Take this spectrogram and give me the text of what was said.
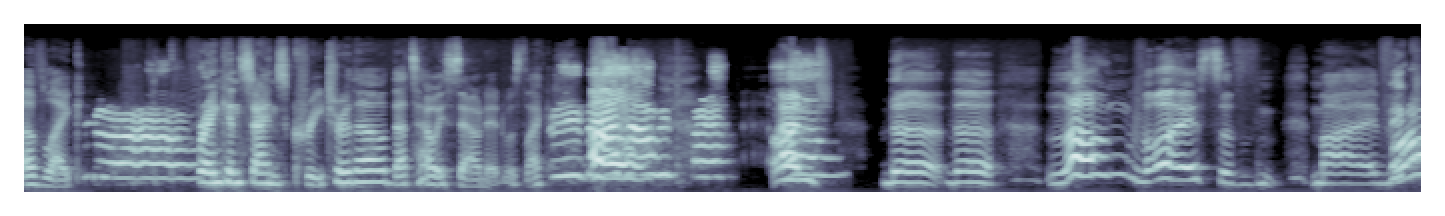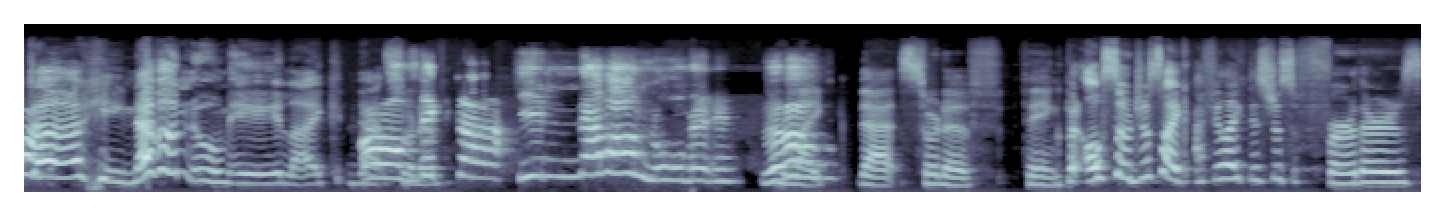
of like no. Frankenstein's creature though. That's how he sounded. Was like Oh, he and Oh. the the long voice of my Victor. Oh. He never knew me. Like that oh, sort Victor, he never knew me. Like oh. that sort of thing. But also just like I feel like this just furthers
